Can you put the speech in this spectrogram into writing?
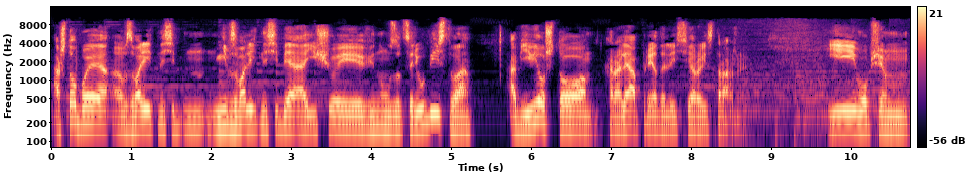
А чтобы э, взвалить на себе, не взвалить на себя еще и вину за цареубийство, объявил, что короля предали серые стражи. И, в общем,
